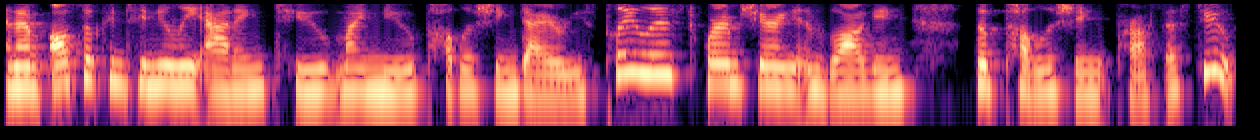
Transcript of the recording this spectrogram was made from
And I'm also continually adding to my new Publishing Diaries playlist where I'm sharing and vlogging the publishing process too.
